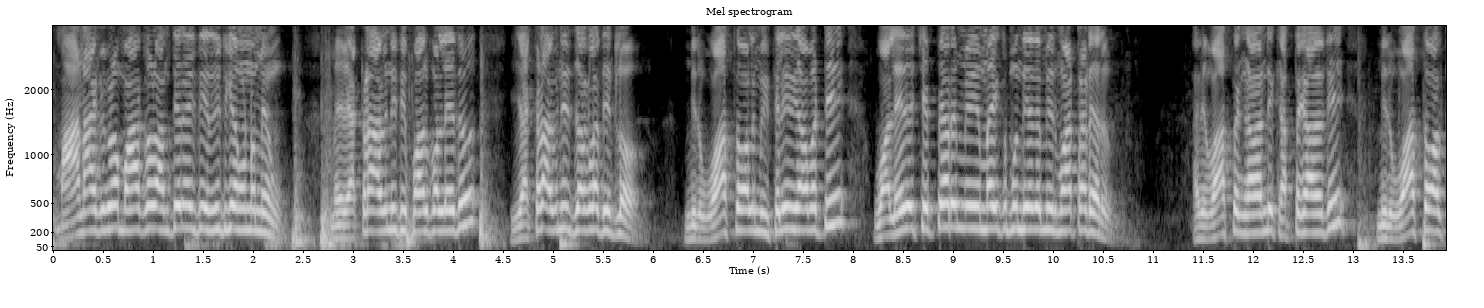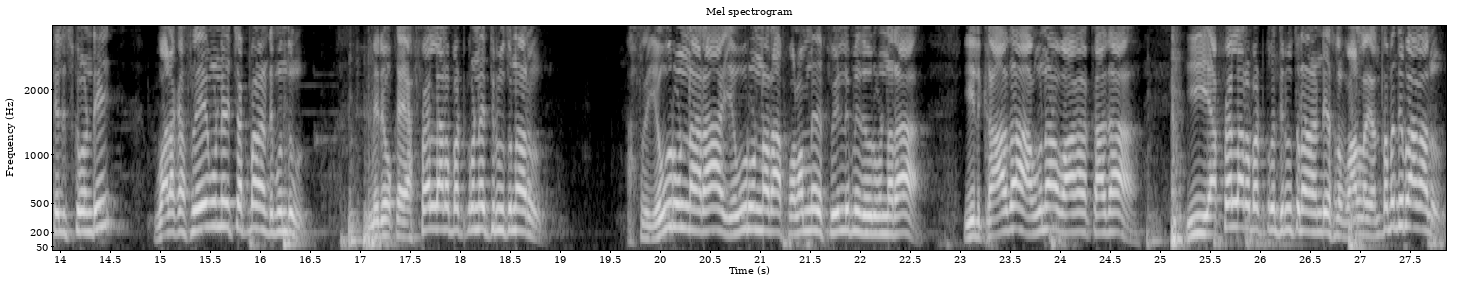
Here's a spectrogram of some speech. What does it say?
మా నాయకులు కూడా మాకు కూడా అంతే నీతిగా ఉన్నాం మేము. మేము ఎక్కడ అవినీతికి పాల్పడలేదు. ఎక్కడ అవినీతి జరగలేదు దీంట్లో. మీరు వాస్తవాలు మీకు తెలియదు కాబట్టి వాళ్ళు ఏదో చెప్పారో మీ మైక్ ముందు ఏదో మీరు మాట్లాడారు. అది వాస్తవం కాదండి కరెక్ట్ కాదు అది. మీరు వాస్తవాలు తెలుసుకోండి. వాళ్ళకి అసలు ఏమున్నాయో చెప్పాలండి ముందు. మీరు ఒక ఎఫ్ఐఆర్ పట్టుకునే తిరుగుతున్నారు. అసలు ఎవరున్నారా? ఎవరున్నారా? పొలం మీద ఫీల్డ్ మీద ఎవరున్నారా? వీళ్ళు కాదా? అవునా? వాగా కాదా? ఈ ఎఫ్ఎల్ఆర్ పట్టుకొని తిరుగుతున్నారండి అసలు వాళ్ళ ఎంతమంది భాగాలు?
